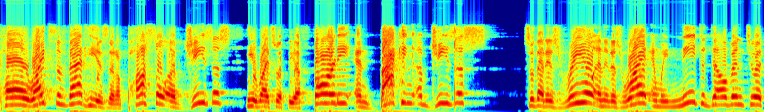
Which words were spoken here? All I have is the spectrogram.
Paul writes of that. He is an apostle of Jesus. He writes with the authority and backing of Jesus. So that is real and it is right and we need to delve into it,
